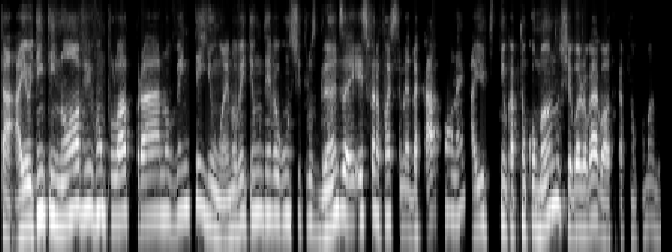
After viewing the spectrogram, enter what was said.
Tá, aí 89, vamos pular para 91. Aí 91 teve alguns títulos grandes. Esse Final Fantasy também é da Capcom, né? Aí tem o Capitão Comando, chegou a jogar agora, Capitão Comando?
